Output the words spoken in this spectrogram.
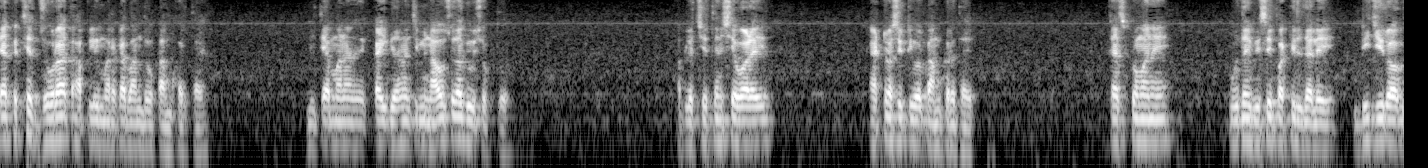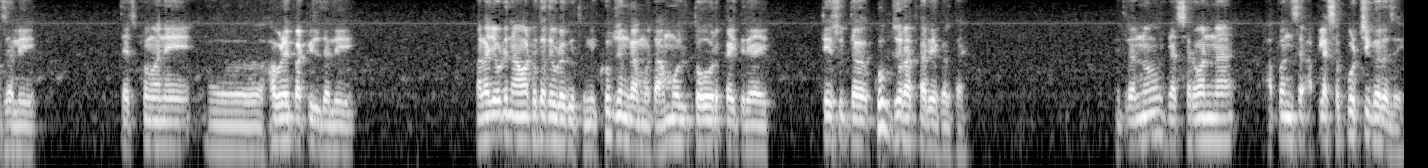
त्यापेक्षा जोरात आपली मराठा बांधव काम करत आहे आणि त्या मनाने काही जणांची मी नावसुद्धा घेऊ शकतो. आपले चेतन शेवाळे ॲट्रॉसिटीवर काम करत आहेत. त्याचप्रमाणे उदय भिसे पाटील झाले डी जी रॉक झाले त्याचप्रमाणे हवळे पाटील झाले. मला जेवढे नाव आठवतात तेवढं घेतो मी. खूप जण काम होतं. अमोल तोर काहीतरी आहेत. ते सुद्धा खूप जोरात कार्य करत आहेत. मित्रांनो या सर्वांना आपण स आपल्या सपोर्टची गरज आहे.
